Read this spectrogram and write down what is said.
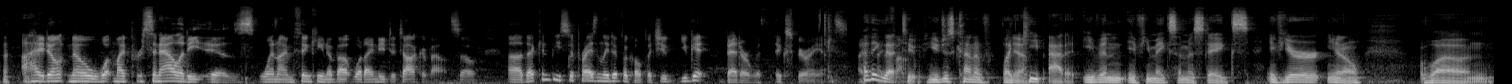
I don't know what my personality is when I'm thinking about what I need to talk about. So uh, that can be surprisingly difficult, but you, you get better with experience. I, I think I that found. too. You just kind of like yeah. keep at it, even if you make some mistakes. If you're, you know, um,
